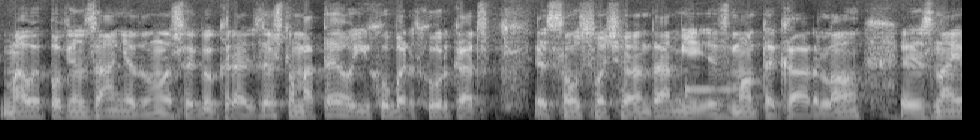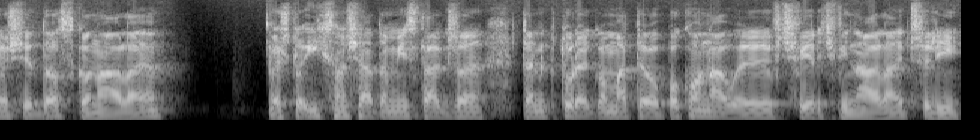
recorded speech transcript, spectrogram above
małe powiązania do naszego kraju. Zresztą Mateo i Hubert Hurkacz są sąsiadami w Monte Carlo, znają się doskonale. Zresztą ich sąsiadem jest także ten, którego Mateo pokonał y, w ćwierćfinale, czyli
